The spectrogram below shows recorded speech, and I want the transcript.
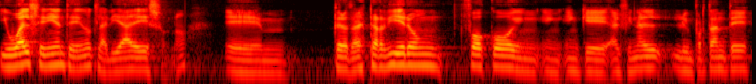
igual seguían teniendo claridad de eso, ¿no? Eh, pero tal vez perdieron foco en, en, en, que al final lo importante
